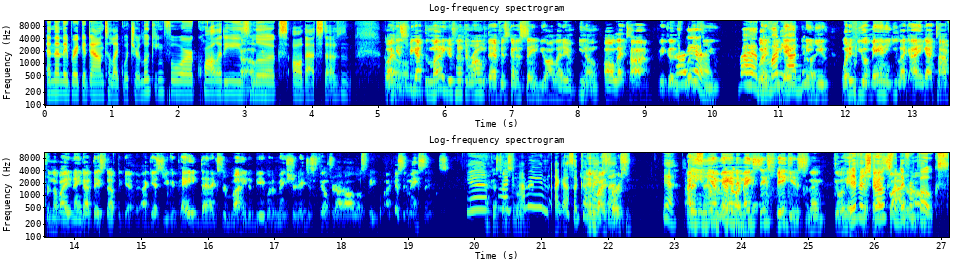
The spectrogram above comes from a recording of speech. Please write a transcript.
and then they break it down to like what you're looking for, qualities, Oh, okay. looks, all that stuff. Well, I guess if you got the money, there's nothing wrong with that. If it's going to save you all that, you know, all that time, because Oh, what yeah. if you, If I had what the if money, you I'd do it. you, what if you a man and you like, I ain't got time for nobody that ain't got their stuff together. I guess you could pay that extra money to be able to make sure they just filter out all those people. I guess it makes sense. Yeah, guess I, that's I cool. mean, I guess it could and make vice sense. versa. Yeah, I listen. need me a man that makes six figures. And then go ahead. different put that strokes for different on. folks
